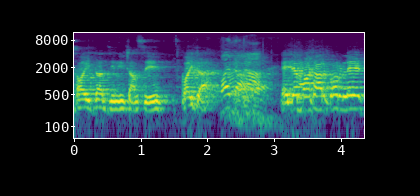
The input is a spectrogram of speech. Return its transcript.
ছয়টা জিনিস আছে। কয়টা? এই যে মোটর করলেট।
